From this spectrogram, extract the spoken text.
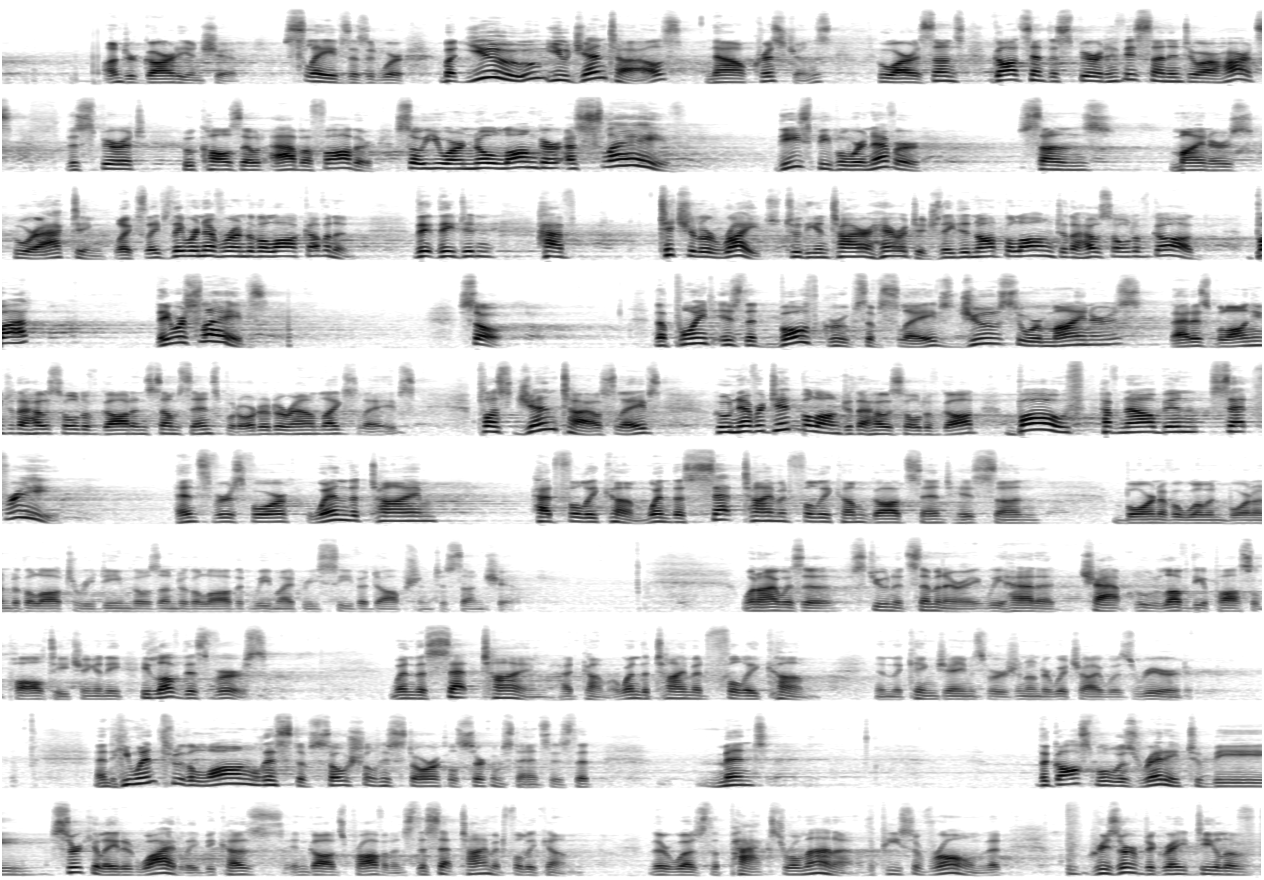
under guardianship, slaves, as it were. But you, you Gentiles, now Christians, who are his sons, God sent the Spirit of his Son into our hearts, the Spirit who calls out, Abba, Father. So you are no longer a slave. These people were never sons minors who were acting like slaves. They were never under the law covenant. They, they didn't have titular right to the entire heritage. They did not belong to the household of God. But they were slaves. So, the point is that both groups of slaves, Jews who were minors, that is, belonging to the household of God in some sense, but ordered around like slaves, plus Gentile slaves who never did belong to the household of God, both have now been set free. Hence, verse 4 when the time had fully come, when the set time had fully come, God sent his Son, born of a woman born under the law, to redeem those under the law that we might receive adoption to sonship. When I was a student at seminary, we had a chap who loved the Apostle Paul teaching, and he, he loved this verse when the set time had come, or when the time had fully come, in the King James Version under which I was reared. And he went through the long list of social historical circumstances that meant the gospel was ready to be circulated widely because, in God's providence, the set time had fully come. There was the Pax Romana, the peace of Rome, that preserved a great deal of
